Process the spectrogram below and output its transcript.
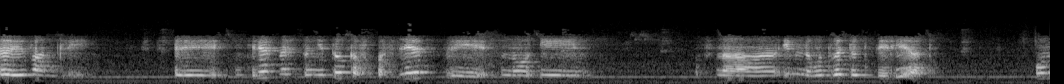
э, в Англии. И э, интересно, что не только впоследствии, но и, собственно, именно вот в этот период он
